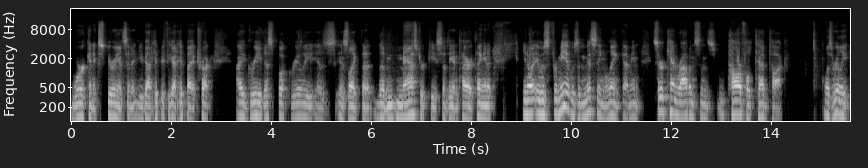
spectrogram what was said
work and experience and you got hit if you got hit by a truck i agree this book really is is like the the masterpiece of the entire thing and it you know it was for me it was a missing link i mean sir ken robinson's powerful ted talk was really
